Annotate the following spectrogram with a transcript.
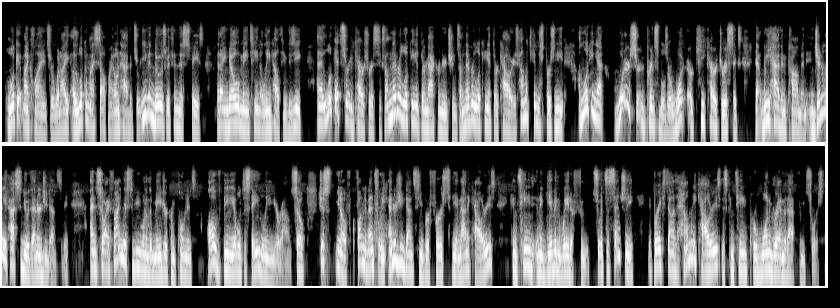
look at my clients or when I look at myself, my own habits, or even those within this space that I know maintain a lean, healthy physique, and I look at certain characteristics. I'm never looking at their macronutrients. I'm never looking at their calories. How much can this person eat? I'm looking at what are certain principles or what are key characteristics that we have in common. And generally, it has to do with energy density. And so I find this to be one of the major components of being able to stay lean year round. So just, you know, fundamentally, energy density refers to the amount of calories contained in a given weight of food. So it's essentially, it breaks down to how many calories is contained per one gram of that food source.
